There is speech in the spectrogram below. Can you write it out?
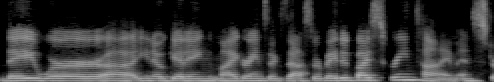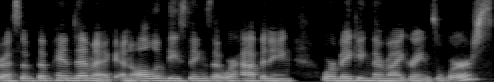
they were, uh, you know, getting migraines exacerbated by screen time and stress of the pandemic, and all of these things that were happening were making their migraines worse.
